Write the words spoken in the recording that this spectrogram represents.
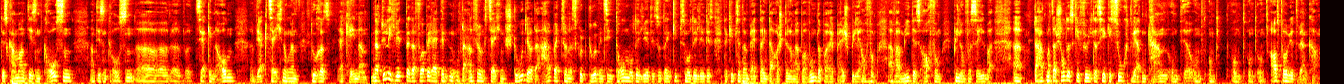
Das kann man an diesen großen, an diesen großen, äh, sehr genauen Werkzeichnungen durchaus erkennen. Natürlich wird bei der vorbereitenden, unter Anführungszeichen, Studie oder Arbeit zu einer Skulptur, wenn sie in Ton modelliert ist oder in Gips modelliert ist, da gibt es ja dann weiter in der Ausstellung ein paar wunderbare Beispiele, auch vom Avamides, auch vom Pillhofer selber. Äh, da hat man da schon das Gefühl, dass hier gesucht werden kann und, und, und, und, und, und ausprobiert werden kann.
